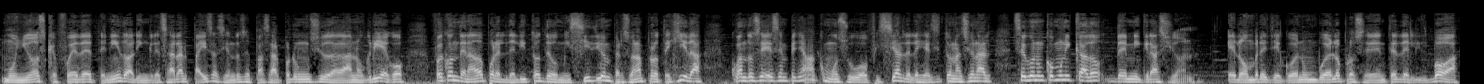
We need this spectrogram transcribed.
Muñoz, que fue detenido al ingresar al país haciéndose pasar por un ciudadano griego, fue condenado por el delito de homicidio en persona protegida cuando se desempeñaba como suboficial del Ejército Nacional, según un comunicado de Migración. El hombre llegó en un vuelo procedente de Lisboa,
